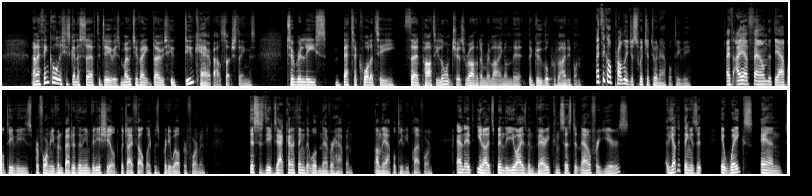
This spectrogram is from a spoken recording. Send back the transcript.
And I think all this is going to serve to do is motivate those who do care about such things to release better quality third party launchers rather than relying on the, the Google provided one. I think I'll probably just switch it to an Apple TV. I, I have found that the Apple TVs perform even better than the NVIDIA Shield, which I felt like was pretty well performant. This is the exact kind of thing that will never happen on the Apple TV platform. And it, you know, it's been the UI has been very consistent now for years. The other thing is it it wakes and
